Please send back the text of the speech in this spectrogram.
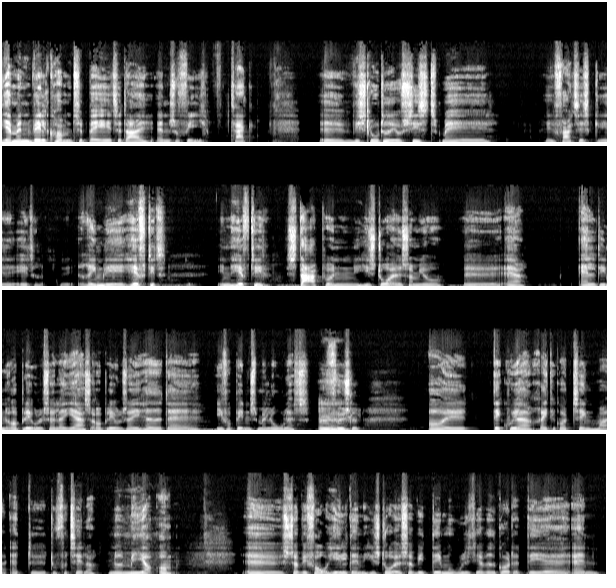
Jamen, velkommen tilbage til dig, anne Sofie. Tak. Øh, vi sluttede jo sidst med øh, faktisk et, et rimelig hæftigt, en hæftig start på en historie, som jo øh, er alle dine oplevelser, eller jeres oplevelser, I havde da, i forbindelse med Lolas mm. fødsel. Og øh, det kunne jeg rigtig godt tænke mig, at øh, du fortæller noget mere om øh, så vi får hele den historie, så vidt det er muligt. Jeg ved godt, at det er en,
